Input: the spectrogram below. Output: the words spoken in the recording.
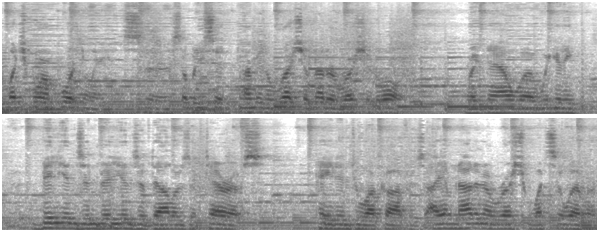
Much more importantly, uh, somebody said, I'm in a rush. I'm not in a rush at all. Right now, uh, we're getting billions and billions of dollars of tariffs paid into our coffers. I am not in a rush whatsoever.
